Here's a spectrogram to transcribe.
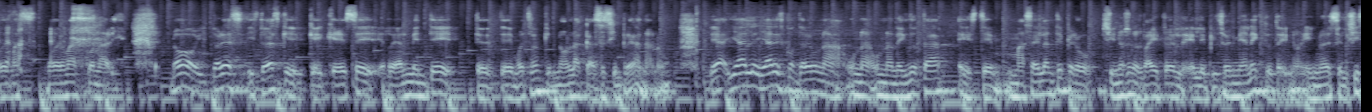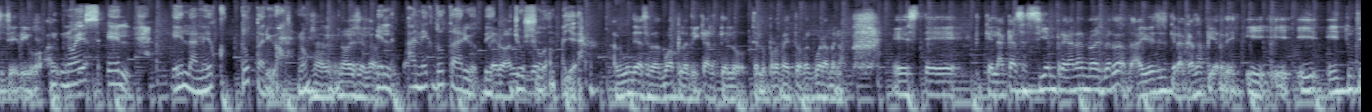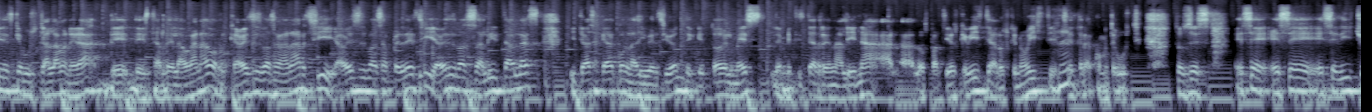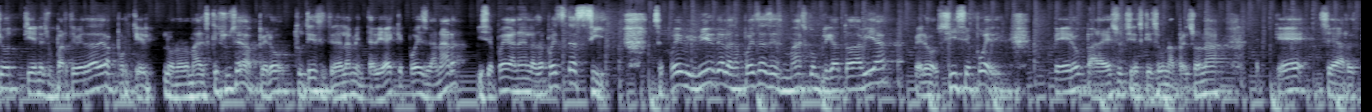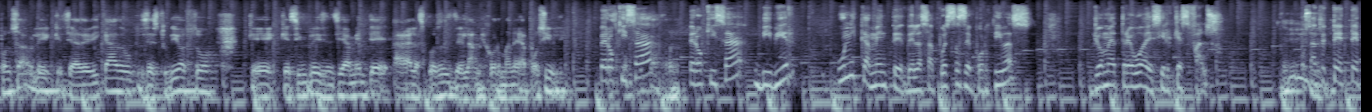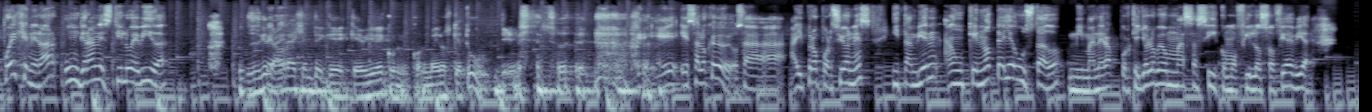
Lo demás, lo demás con nadie. No, historias, historias que, que, ese realmente te, demuestran que no la casa siempre gana, ¿no? Ya, ya, ya les contaré una, una, una, anécdota este, más adelante, pero si no se nos va a ir todo el, episodio en mi anécdota y no, y no es el chiste, digo. No es el, el anecdotario, ¿no? no es el, el anecdotario de Joshua Algún día se las voy a platicar, te lo, te lo prometo, recuérdamelo. Este, que la casa siempre gana no es verdad. Hay veces que la casa pierde y, y, y, tú tienes que buscar la manera de, de, estar del lado ganador. Que a veces vas a ganar, sí, a veces vas a perder, sí, a veces vas a salir tablas y te vas a quedar con la diversión de que todo el mes le metiste adrenalina a, los partidos que viste, a los que no viste, etcétera, como te guste. Entonces, ese, ese, ese dicho tiene su parte verdadera porque lo normal es que suceda, pero tú tienes que tener la mentalidad de que puedes ganar y se puede ganar en las apuestas, sí. Se puede vivir de las apuestas, es más complicado todavía, pero sí se puede. Pero para eso tienes que ser una persona que sea responsable, que sea dedicado, que sea estudioso, que, que simple y sencillamente haga las cosas de la mejor manera posible. Pero quizá, pero quizá vivir únicamente de las apuestas deportivas, yo me atrevo a decir que es falso. O sea, te, puede generar un gran estilo de vida. Pues es que también hay gente que, vive con, menos que tú. Eh, eh, es a lo que veo. O sea, hay proporciones y también, aunque no te haya gustado mi manera, porque yo lo veo más así como filosofía de vida,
